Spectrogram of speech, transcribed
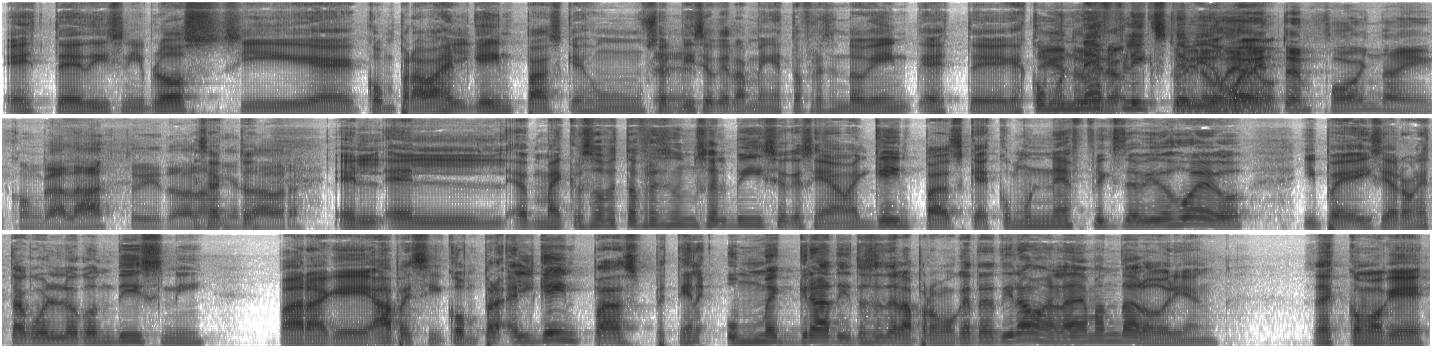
este Disney Plus si eh, comprabas el Game Pass, que es un servicio que también está ofreciendo Game, este, que es como Sí, un tuvieron- Netflix de videojuegos. en Fortnite con Galactus y toda la Exacto. mierda ahora. El, el- Microsoft está ofreciendo un servicio que se llama el Game Pass, que es como un Netflix de videojuegos, y pues hicieron este acuerdo con Disney para que, ah, pues si compras el Game Pass, pues tienes un mes gratis, entonces de la promo que te tiraban es la de Mandalorian. Entonces como que,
